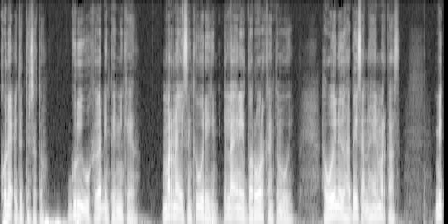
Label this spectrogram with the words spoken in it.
kuna ciddo tirsato. Guri uu kaga dhintay ninkeeda. Marna aysan ka wareegin ilaa inay daruuro keento mooye haweeneydu haddaysan ahayn markaas mid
